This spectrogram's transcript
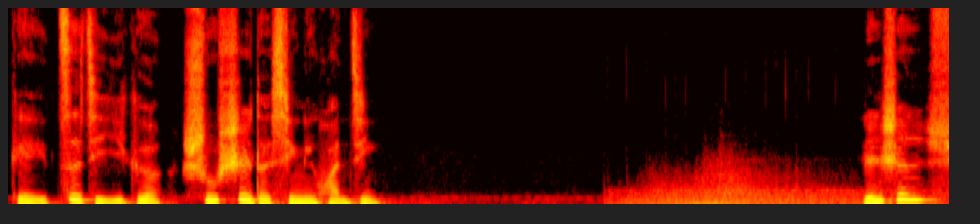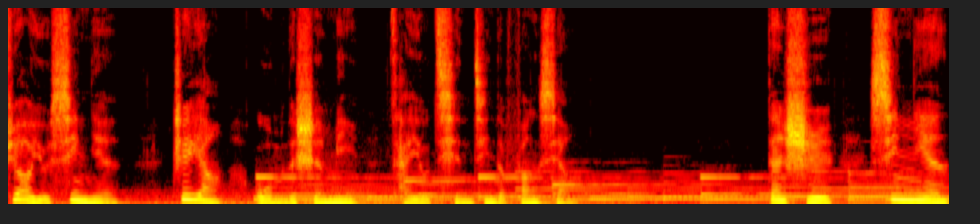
给自己一个舒适的心灵环境。人生需要有信念，这样我们的生命才有前进的方向。但是，信念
